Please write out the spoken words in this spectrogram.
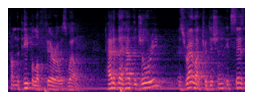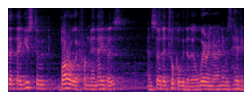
from the people of Pharaoh as well. How did they have the jewelry? Israelite tradition, it says that they used to borrow it from their neighbors, and so they took it with them. They were wearing it, and it was heavy.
